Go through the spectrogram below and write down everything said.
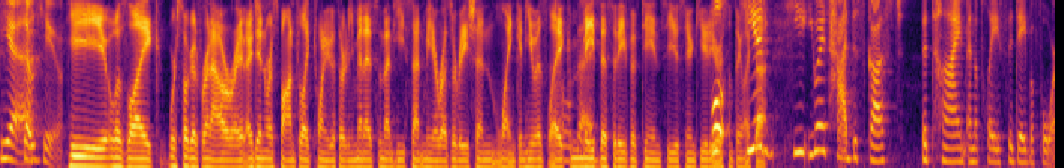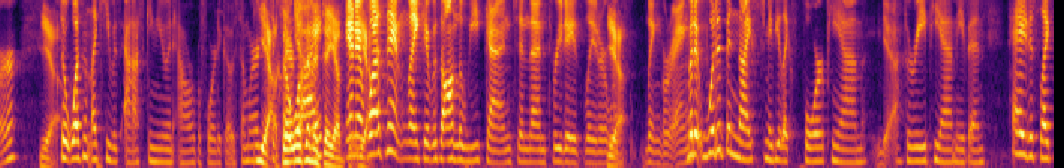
Yeah. So cute. he was like, "We're still good for an hour, right?" I didn't respond for like twenty to thirty minutes, and then he sent me a reservation link, and he was like, Oh, "Made this at eight fifteen. See you soon, cutie," or something like he that. He, you guys had discussed the time and the place the day before. Yeah. So it wasn't like he was asking you an hour before to go somewhere. yeah, so it wasn't a day of, And it yeah. wasn't like it was on the weekend and then three days later Yeah. was lingering. But it would have been nice to maybe like 4 p.m. Yeah. 3 p.m. even. Hey, just like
